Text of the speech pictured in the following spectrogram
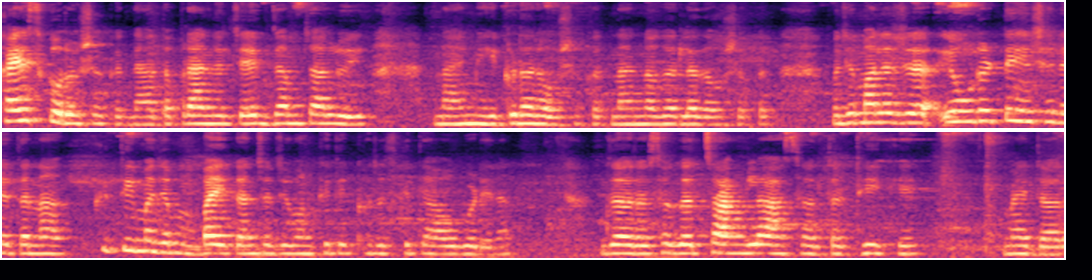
काहीच करू शकत नाही. आता प्रांजलची एक्झाम चालू आहे. नाही मी इकडं राहू शकत नाही नगरला जाऊ शकत. म्हणजे मला जे एवढं टेन्शन येतं ना किती म्हणजे बायकांचं जीवन किती खरंच किती अवघड आहे ना. जर सगळं चांगलं असेल तर ठीक आहे. नाही तर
